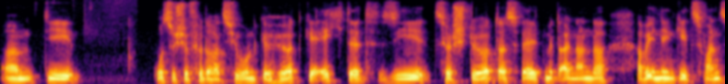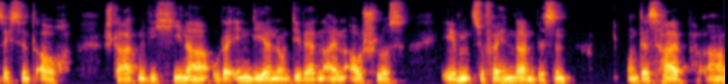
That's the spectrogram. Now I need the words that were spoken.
Ähm, die russische Föderation gehört geächtet. Sie zerstört das Weltmiteinander. Aber in den G20 sind auch Staaten wie China oder Indien und die werden einen Ausschluss eben zu verhindern wissen. Und deshalb äh,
